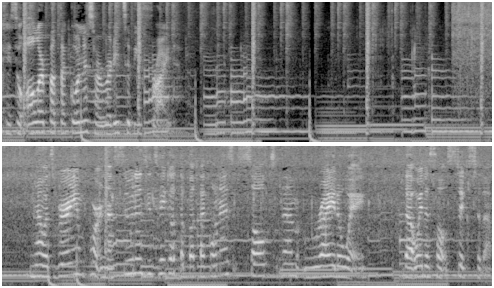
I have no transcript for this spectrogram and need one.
Okay, so all our patacones are ready to be fried. Now it's very important, as soon as you take out the patacones, salt them right away. That way the salt sticks to them.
